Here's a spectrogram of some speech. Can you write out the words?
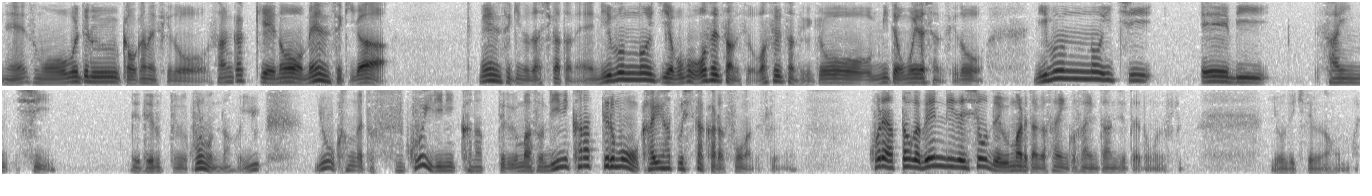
な。ね、その、覚えてるかわかんないですけど、三角形の面積が、面積の出し方ね、2分の1、いや、僕も忘れてたんですよ。忘れてたんですけど、今日見て思い出したんですけど、2分の 1AB サイン C で出るっていうのこれもなんかよう考えたらすごい理にかなってる。まあその理にかなってるもんを開発したからそうなんですけどね。これやった方が便利でしょうで生まれたのがサインコサイン単純だと思うんですけど。ようできてるな、ほんま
